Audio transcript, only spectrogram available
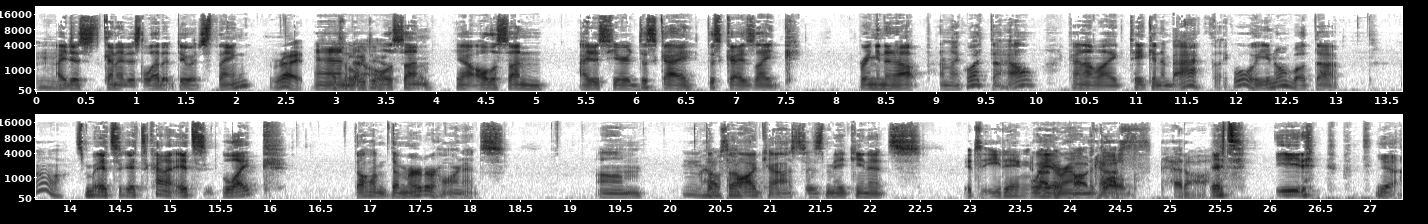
Mhm. I just kind of just let it do its thing. right. And uh, all of a sudden, yeah, all of a sudden, I just hear this guy. This guy's like bringing it up. I'm like, what the hell? kind of like taken aback. Like, whoa, you know about that? Oh, It's it's it's kind of it's like the um, the Murder Hornets. Um, mm, the so? podcast is making its it's eating way other around the globe. head off. it's eat. yeah.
